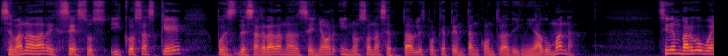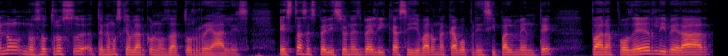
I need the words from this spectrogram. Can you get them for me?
se van a dar excesos y cosas que pues desagradan al Señor y no son aceptables porque atentan contra la dignidad humana. Sin embargo, bueno, nosotros eh, tenemos que hablar con los datos reales. Estas expediciones bélicas se llevaron a cabo principalmente para poder liberar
